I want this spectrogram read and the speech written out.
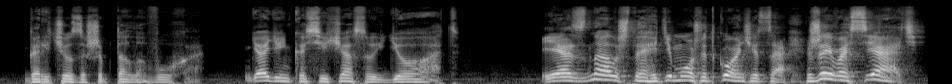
– горячо зашептала в ухо. «Дяденька сейчас уйдет». «Я знал, что этим может кончиться! Живо сядь!»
